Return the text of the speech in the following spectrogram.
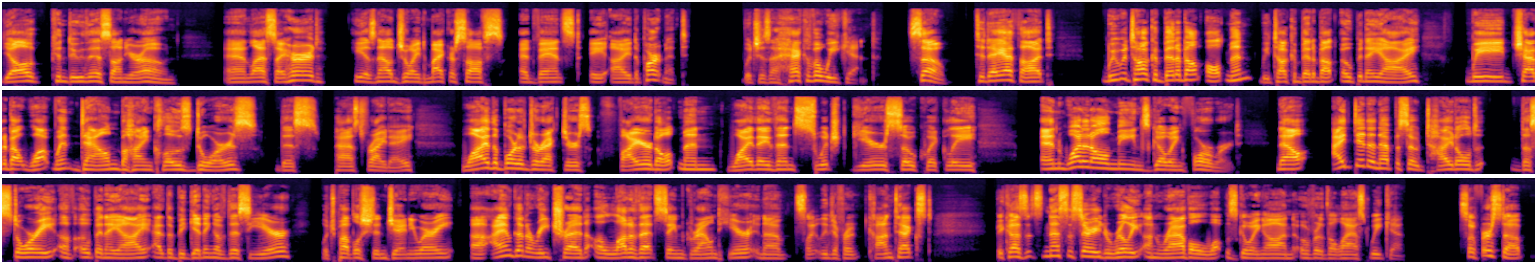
Y'all can do this on your own. And last I heard, he has now joined Microsoft's advanced AI department, which is a heck of a weekend. So today I thought we would talk a bit about Altman. We talk a bit about OpenAI. We chat about what went down behind closed doors this past Friday, why the board of directors fired Altman, why they then switched gears so quickly, and what it all means going forward. Now, I did an episode titled The Story of OpenAI at the beginning of this year, which published in January. Uh, I am going to retread a lot of that same ground here in a slightly different context because it's necessary to really unravel what was going on over the last weekend. So, first up,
